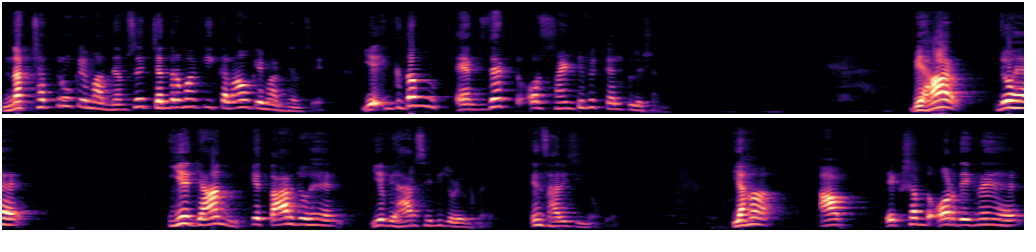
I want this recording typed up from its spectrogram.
नक्षत्रों के माध्यम से, चंद्रमा की कलाओं के माध्यम से। ये एकदम एग्जैक्ट और साइंटिफिक कैलकुलेशन है। बिहार जो है, ये ज्ञान के तार जो है, ये बिहार से भी जुड़े हुए हैं। इन सारी चीज़ों के। यहाँ आप एक शब्द और देख रहे हैं,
